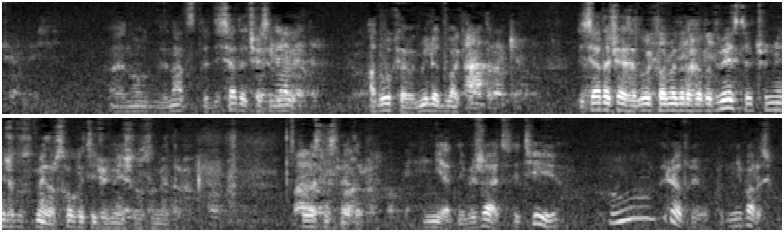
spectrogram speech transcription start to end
Чем десять? Э, Ну, 12, 10 часть. Ну, километр. А 2 километров, миля 2 А, километра. два километра. Десятая часть от 2 километров это 200, это чуть меньше 200 метров. Сколько идти чуть меньше 200 метров? 180 метров. Нет, не бежать. Идти. Ну, вперед, ребят, не пару секунд.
